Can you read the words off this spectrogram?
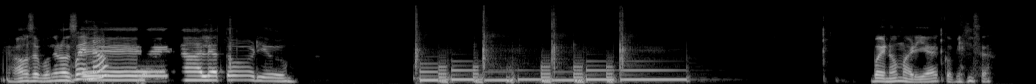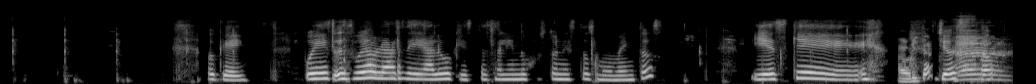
Vamos a ponernos Bueno. en aleatorio. Bueno, María, comienza. Ok. Pues les voy a hablar de algo que está saliendo justo en estos momentos. Y es que ¿Ahorita? Just Stop Ah,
